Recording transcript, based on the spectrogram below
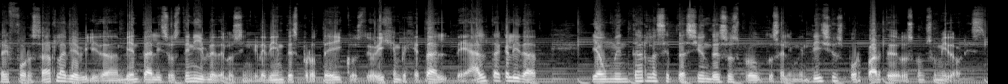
reforzar la viabilidad ambiental y sostenible de los ingredientes proteicos de origen vegetal de alta calidad y aumentar la aceptación de esos productos alimenticios por parte de los consumidores.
